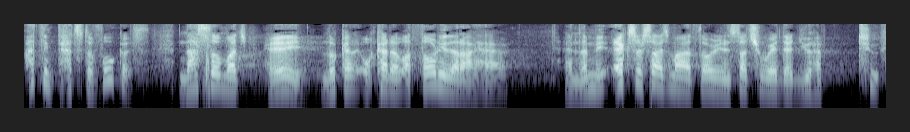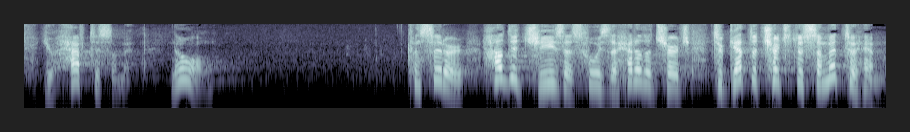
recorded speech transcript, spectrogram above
I think that's the focus. Not so much, hey, look at what kind of authority that I have. And let me exercise my authority in such a way that you have to, you have to submit. No. Consider how did Jesus, who is the head of the church, to get the church to submit to him?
